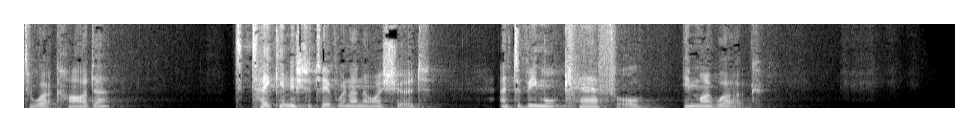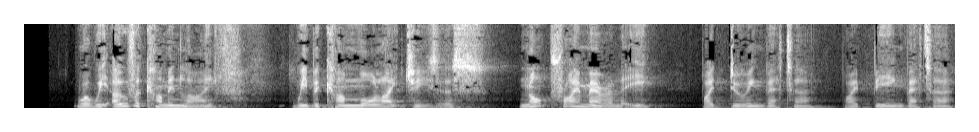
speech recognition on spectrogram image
to work harder, to take initiative when I know I should, and to be more careful in my work. Well, we overcome in life, we become more like Jesus, not primarily by doing better, by being better,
